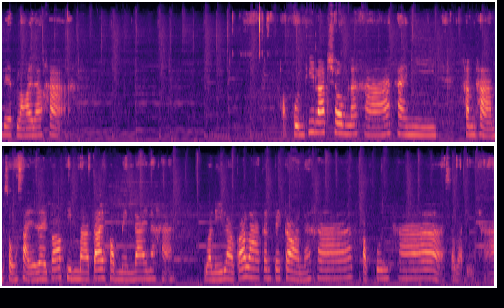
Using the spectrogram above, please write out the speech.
เรียบร้อยแล้วค่ะ ขอบคุณที่รับชมนะคะ ใครมีคำถามสงสัยอะไรก็พิมพ์มาใต้คอมเมนต์ได้นะคะ วันนี้เราก็ลากันไปก่อนนะคะ ขอบคุณค่ะ สวัสดีค่ะ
